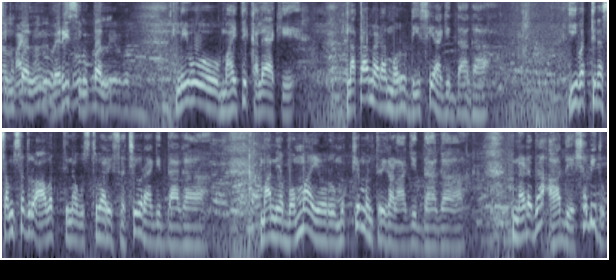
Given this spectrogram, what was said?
ಸಿಂಪಲ್ ವೆರಿ ಸಿಂಪಲ್ ನೀವು ಮಾಹಿತಿ ಕಲೆ ಹಾಕಿ. ಲತಾ ಮೇಡಮ್ ಅವರು ಡಿ ಸಿ ಆಗಿದ್ದಾಗ, ಇವತ್ತಿನ ಸಂಸದರು ಆವತ್ತಿನ ಉಸ್ತುವಾರಿ ಸಚಿವರಾಗಿದ್ದಾಗ, ಮಾನ್ಯ ಬೊಮ್ಮಾಯಿಯವರು ಮುಖ್ಯಮಂತ್ರಿಗಳಾಗಿದ್ದಾಗ, ನಡೆದ ಆದೇಶವಿದು.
